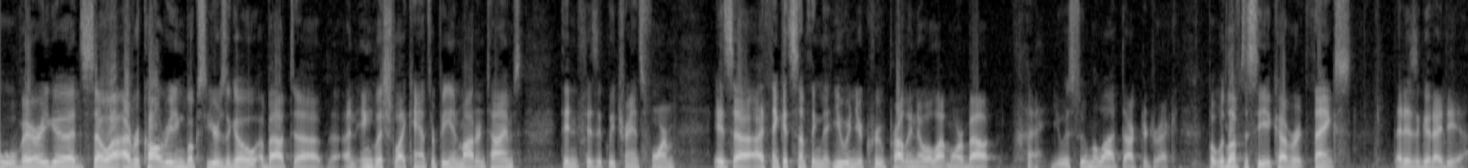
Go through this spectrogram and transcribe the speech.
very good. So uh, I recall reading books years ago about uh, an English lycanthropy in modern times. Didn't physically transform. Is uh, I think it's something that you and your crew probably know a lot more about. you assume a lot, Dr. Drek, but would love to see you cover it. Thanks. That is a good idea.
